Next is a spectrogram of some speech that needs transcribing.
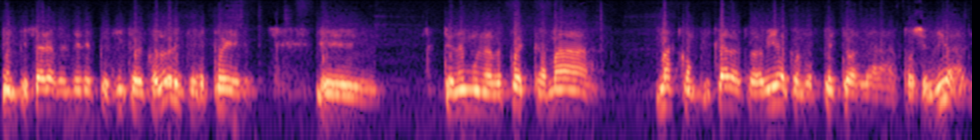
empezar a vender espejitos de colores que después eh, tenemos una respuesta más más complicada todavía con respecto a las posibilidades.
